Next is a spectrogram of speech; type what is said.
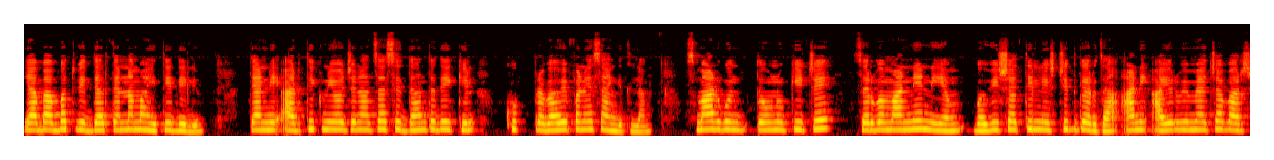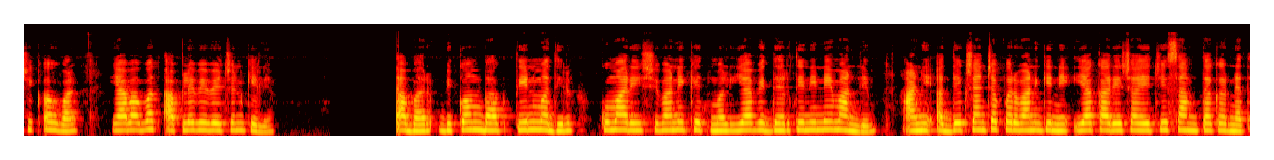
याबाबत विद्यार्थ्यांना माहिती दिली. त्यांनी आर्थिक नियोजनाचा सिद्धांत देखील खूप प्रभावीपणे सांगितला. स्मार्ट गुंतवणुकीचे सर्वमान्य नियम भविष्यातील निश्चित गरजा आणि आयुर्विम्याचा वार्षिक अहवाल याबाबत आपले विवेचन केले. आभार. बीकॉम भाग तीनमधील कुमारी शिवानी खेतमल या विद्यार्थिनीने मानले आणि अध्यक्षांच्या परवानगीने या कार्यशाळेची सांगता करण्यात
